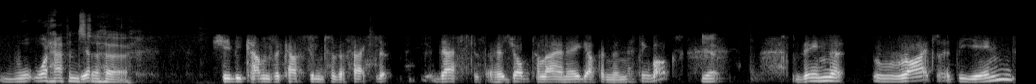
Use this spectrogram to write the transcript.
what happens yep. to her? She becomes accustomed to the fact that that's her job to lay an egg up in the nesting box. Yep. Then, right at the end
